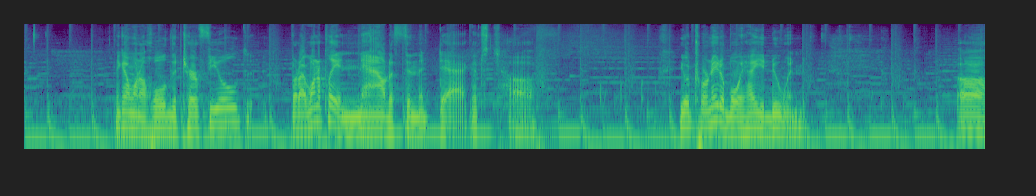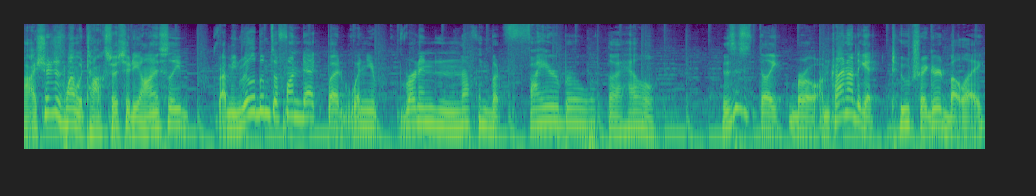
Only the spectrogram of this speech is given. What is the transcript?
I think I want to hold the turf field, but I want to play it now to thin the deck. That's tough. Yo, Tornado Boy, how you doing? Uh, I should just went with Toxtricity, honestly. I mean, Rillaboom's a fun deck, but when you're running into nothing but fire, bro, what the hell? This is, like, bro, I'm trying not to get too triggered, but, like,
